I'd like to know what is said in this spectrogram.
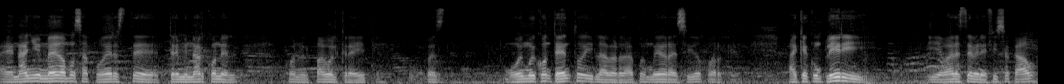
en año y medio vamos a poder este, terminar con el, con el pago del crédito. Pues muy, muy contento y la verdad, pues muy agradecido porque hay que cumplir y, y llevar este beneficio a cabo.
